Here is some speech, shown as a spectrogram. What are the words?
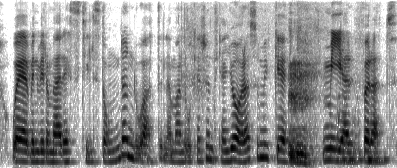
och även vid de här resttillstånden då att när man då kanske inte kan göra så mycket mer för att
